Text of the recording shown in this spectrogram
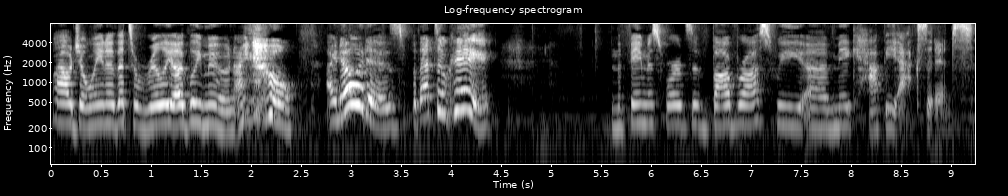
Wow, Jolina, that's a really ugly moon. I know. I know it is, but that's okay. In the famous words of Bob Ross, we uh, make happy accidents.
